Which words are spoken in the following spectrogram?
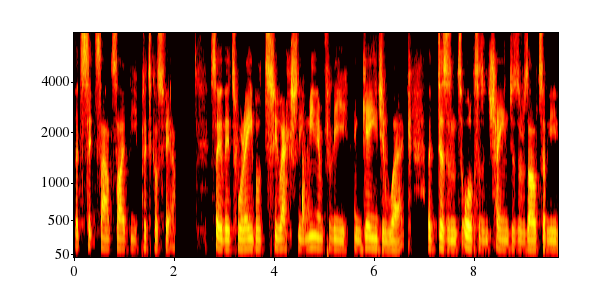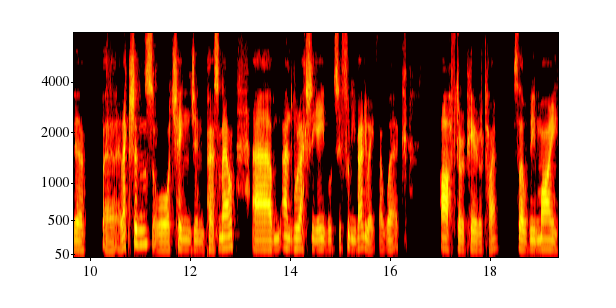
that sits outside the political sphere so that we're able to actually meaningfully engage in work that doesn't all of a sudden change as a result of either uh, elections or change in personnel. Um, and we're actually able to fully evaluate that work after a period of time. So that would be my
